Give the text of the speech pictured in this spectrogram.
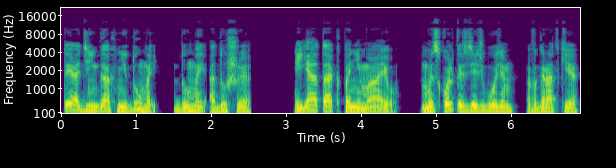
Ты о деньгах не думай, думай о душе». «Я так понимаю. Мы сколько здесь будем, в городке?»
